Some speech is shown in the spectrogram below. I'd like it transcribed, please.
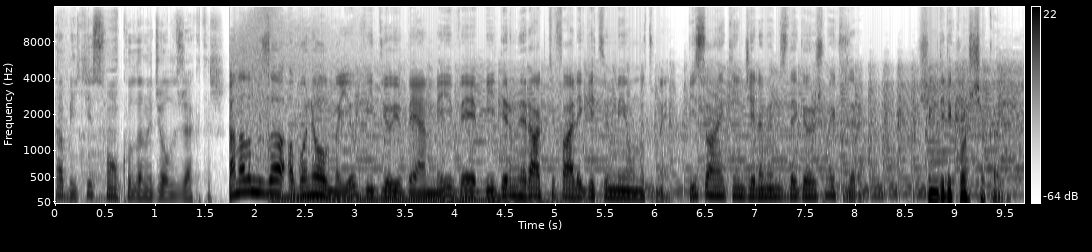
tabii ki son kullanıcı olacaktır. Kanalımıza abone olmayı, videoyu beğenmeyi ve bildirimleri aktif hale getirmeyi unutmayın. Bir sonraki incelememizde görüşmek üzere. Şimdilik hoşçakalın.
